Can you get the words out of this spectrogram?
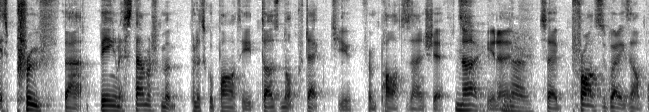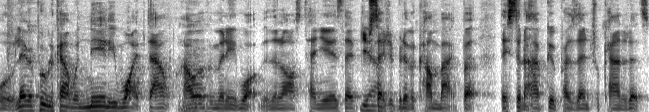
it's proof that being an establishment political party does not protect you from partisan shifts. No. you know. No. So France is a great example. Les Républicains were nearly wiped out. However many, what in the last ten years they've Yeah. staged a bit of a comeback, but they still don't have good presidential candidates.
